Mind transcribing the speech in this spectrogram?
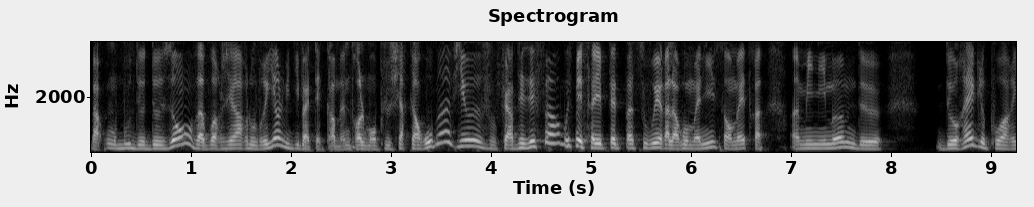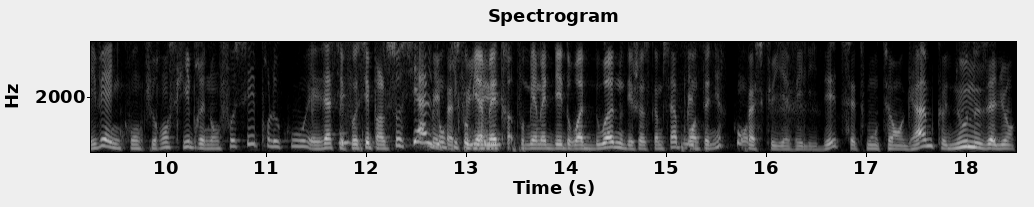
bah, au bout de deux ans, on va voir Gérard Louvrier, on lui dit, bah, t'es quand même drôlement plus cher qu'un Roumain, vieux, il faut faire des efforts. Oui, mais il fallait peut-être pas s'ouvrir à la Roumanie sans mettre un minimum de, de règles pour arriver à une concurrence libre et non faussée, pour le coup. Et là, c'est faussé par le social. donc, il faut bien, mettre, faut bien mettre des droits de douane ou des choses comme ça pour en tenir compte. Parce qu'il y avait l'idée de cette montée en gamme que nous, nous allions.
